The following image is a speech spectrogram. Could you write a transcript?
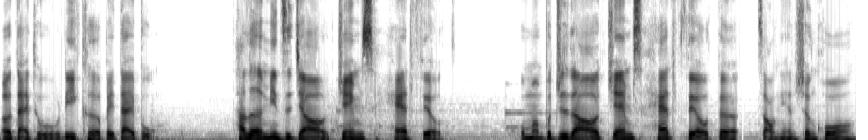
而歹徒立刻被逮捕。他的名字叫 James Hetfield。我们不知道 James Hetfield 的早年生活，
